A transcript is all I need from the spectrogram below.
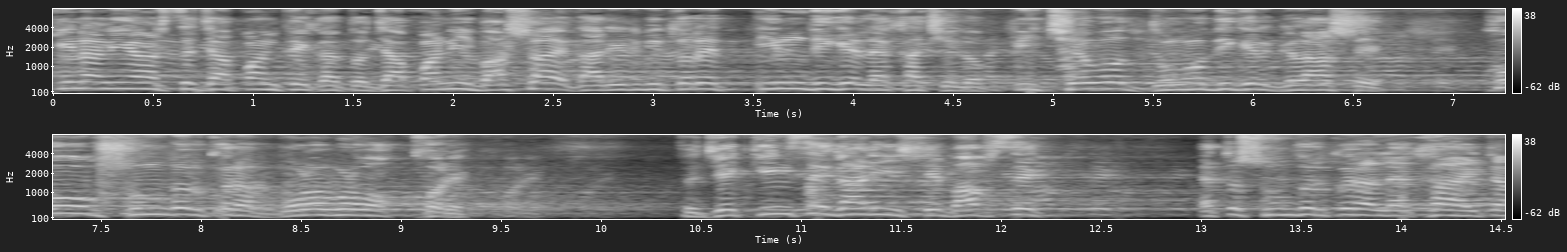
কিনা নিয়ে আসছে জাপান থেকে। তো জাপানি বাসায় গাড়ির ভিতরে তিন দিকে লেখা ছিল, পিছেও দোনো দিকের গ্লাসে। খুব সুন্দর করে, বড় বড় অক্ষরে। তো যে কিনছে গাড়ি, সে ভাবছে, এত সুন্দর করে লেখা, এটা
